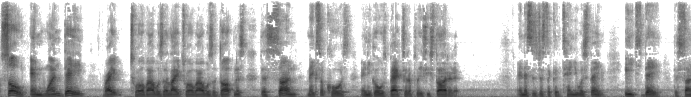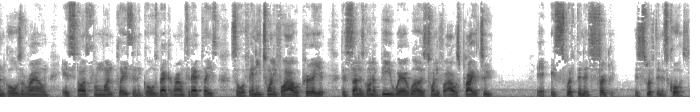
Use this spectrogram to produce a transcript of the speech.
So in one day, right, 12 hours of light, 12 hours of darkness, the sun makes a course and he goes back to the place he started at. And this is just a continuous thing. Each day, the sun goes around it starts from one place and it goes back around to that place. So if any 24 hour period, the sun is going to be where it was 24 hours prior to. It, it's swift in its circuit. It's swift in its course.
